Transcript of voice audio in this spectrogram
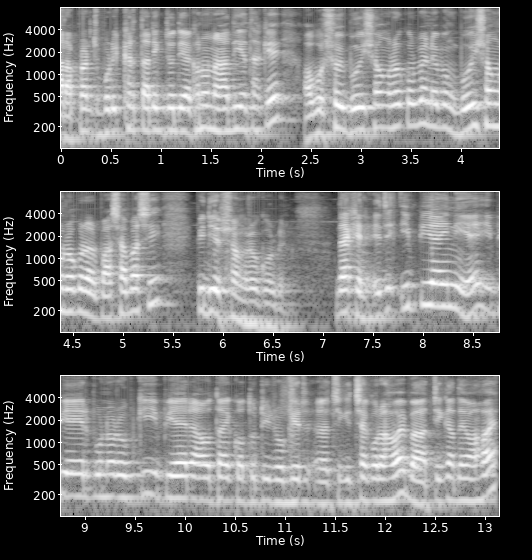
আর আপনার পরীক্ষার তারিখ যদি এখনও না দিয়ে থাকে, অবশ্যই বই সংগ্রহ করবেন এবং বই সংগ্রহ করার পাশাপাশি পিডিএফ সংগ্রহ করবেন। দেখেন, এই যে ইপিআই নিয়ে ইপিআইয়ের পুনরূপ কি? ইপিআইয়ের আওতায় কতটি রোগের চিকিৎসা করা হয় বা টিকা দেওয়া হয়?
